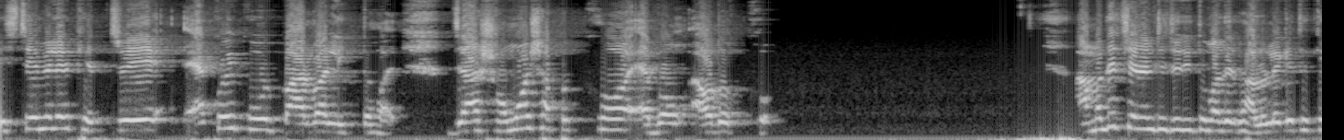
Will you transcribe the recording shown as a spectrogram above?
এইচটিএমএল এর ক্ষেত্রে একই কোড বারবার লিখতে হয়, যা সময় সাপেক্ষ এবং অদক্ষ। আমাদের চ্যানেলটি যদি তোমাদের ভালো লেগে থাকে,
